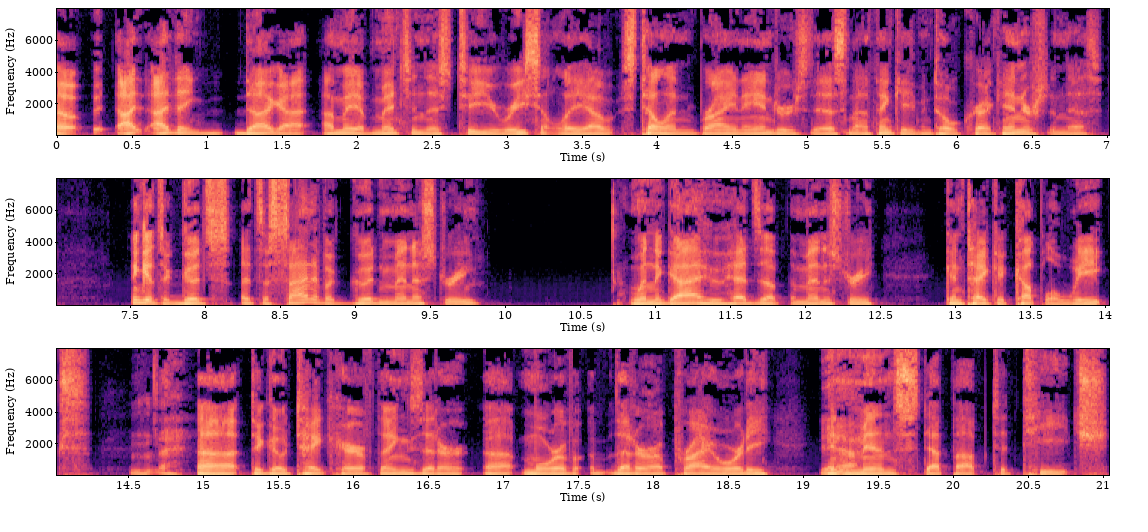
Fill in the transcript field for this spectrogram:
uh, I, I think Doug, I, I may have mentioned this to you recently. I was telling Brian Andrews this, and I think I even told Craig Henderson this. I think it's a good, it's a sign of a good ministry when the guy who heads up the ministry can take a couple of weeks uh, to go take care of things that are uh, more of that are a priority, Yeah. and men step up to teach.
